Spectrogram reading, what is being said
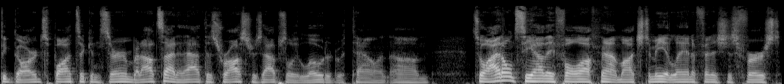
the guard spot's a concern, but outside of that, this roster is absolutely loaded with talent. Um, so I don't see how they fall off that much. To me, Atlanta finishes first,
